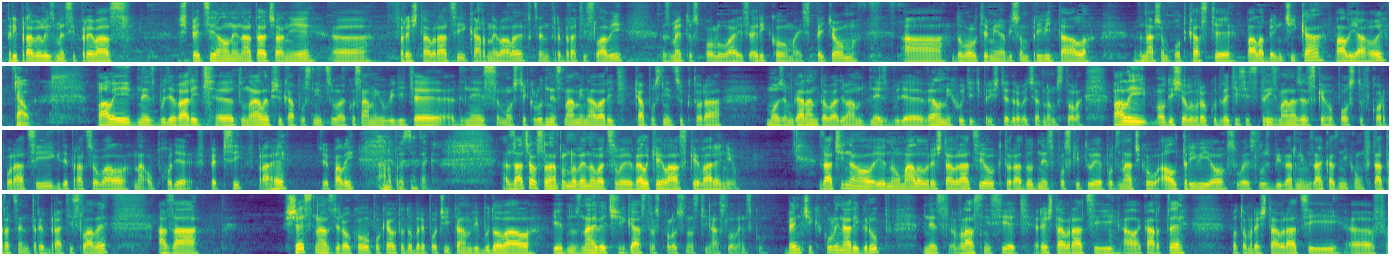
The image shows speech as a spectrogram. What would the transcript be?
Pripravili sme si pre vás špeciálne natáčanie eh, v reštaurácii Karnevale v centre Bratislavy. Sme tu spolu aj s Erikom, aj s Peťom a dovolte mi, aby som privítal v našom podcaste Pála Benčíka. Páli, ahoj. Čau. Pali dnes bude variť e, tú najlepšiu kapusnicu, ako sami uvidíte. Dnes môžete kľudne s nami navariť kapusnicu, ktorá môžem garantovať vám, dnes bude veľmi chutiť pri štedrovečernom stole. Pali odišiel v roku 2003 z manažerského postu v korporácii, kde pracoval na obchode v Pepsi v Prahe. Že Pali? Áno, presne tak. A začal sa naplno venovať svojej veľkej láske vareniu. Začínal jednou malou reštauráciou, ktorá dodnes poskytuje pod značkou Altrivio svoje služby verným zákazníkom v Tatra centre v Bratislave a za 16 rokov, pokiaľ to dobre počítam, vybudoval jednu z najväčších gastrospoločností na Slovensku. Benčik Culinary Group dnes vlastní sieť reštaurácií a la carte, potom reštaurácií e, v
